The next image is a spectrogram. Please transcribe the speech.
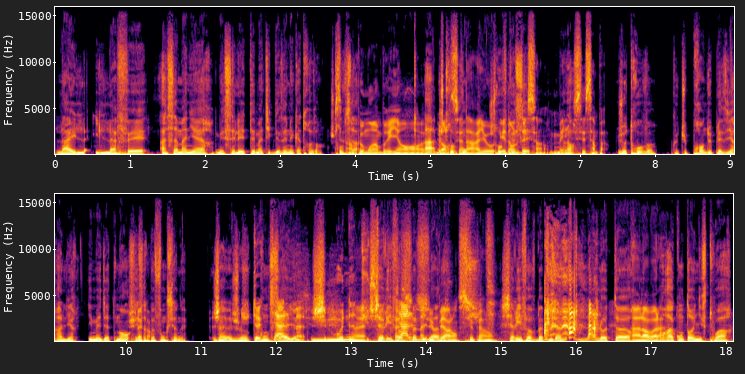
Là, il l'a fait à sa manière, mais c'est les thématiques des années 80. Je trouve C'est ça. un peu moins brillant euh, Ah, dans le scénario et dans le dessin, mais c'est sympa. Je trouve que tu prends du plaisir à lire immédiatement et ça peut fonctionner. Je, je Tu te conseille calmes, Moon, Ouais, tu te Sheriff of calmes. Babylon. Super long, super long. Sheriff of Babylon. là, l'auteur, en racontant une histoire.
